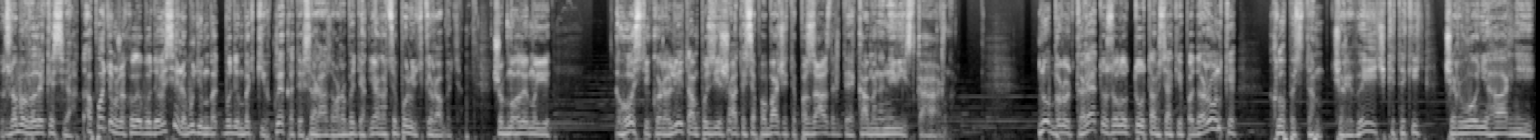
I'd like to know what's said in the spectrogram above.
зробимо велике свято. А потім, вже, коли буде весілля, будемо будемо батьків кликати все разом, робити, як, як це по-людськи робиться, щоб могли мої гості, королі там поз'їжджатися, побачити, позаздрити, яка мене невістка гарна. Ну, беруть карету золоту, там всякі подарунки. Хлопець там черевички такі червоні, гарні,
